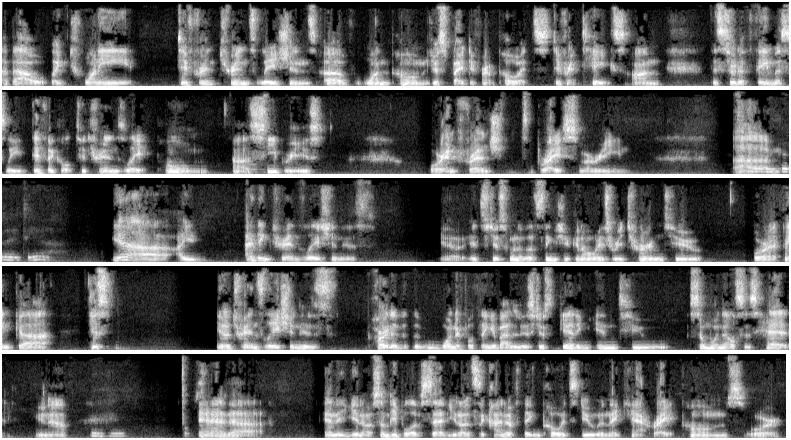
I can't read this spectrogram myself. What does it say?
about like 20 different translations of one poem just by different poets, different takes on this sort of famously difficult to translate poem, uh, Sea Breeze, or in French, it's Brise Marine. Um, good idea. yeah, I I think translation is, you know, it's just one of those things you can always return to, or I think uh, just, you know, translation is part of the wonderful thing about it is just getting into someone else's head, you know, hmm and uh, and you know, some people have said, you know, it's the kind of thing poets do when they can't write poems, or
